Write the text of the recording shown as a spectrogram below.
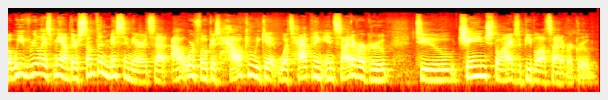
But we've realized, man, there's something missing there. It's that outward focus. How can we get what's happening inside of our group to change the lives of people outside of our group?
